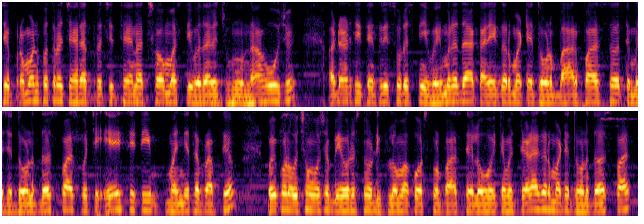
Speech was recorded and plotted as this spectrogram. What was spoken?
જે પ્રમાણપત્ર જાહેરાત પ્રસિદ્ધ થયાના છ માસથી વધારે જૂનું ના હોવું જોઈએ. અઢારથી તેત્રીસ વર્ષની વયમર્યાદા કાર્યકર માટે ધોરણ બાર પાસ તેમજ ધોરણ દસ પાસ પછી એઆઈસીટી માન્યતા પ્રાપ્ત કોઈ પણ ઓછામાં ઓછા બે વર્ષનો ડિપ્લોમા કોર્સ પણ પાસ થયેલો હોય તેમજ તેડાગર માટે ધોરણ દસ પાસ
